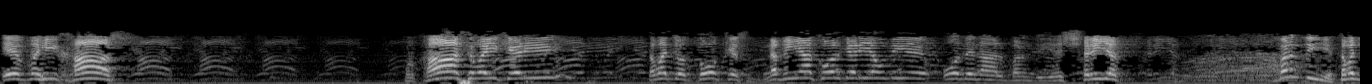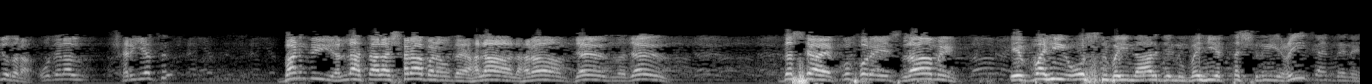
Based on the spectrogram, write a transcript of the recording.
اے وہی خاص۔ ہوں خاص وہی کیڑی؟ توجہ دو قسم نبیاں کول جڑی آدھی ہے وہ بنتی ہے شریعت۔ بنتی ہے، توجہ ذرا وہ شریعت۔ بنتی اللہ تعالی شرح بنا ہے، حلال، حرام، جائز نجائز دسیا ہے، کفر ہے، اسلام ہے۔ یہ وہی اس وہی نال جن وہی تشریعی کہندے نے،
